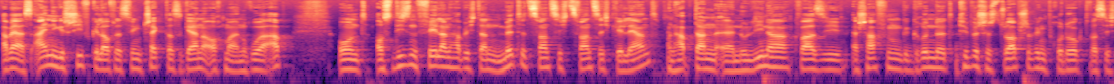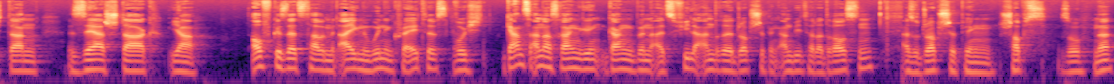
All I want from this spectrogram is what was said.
Aber ja, ist einiges schiefgelaufen, deswegen checkt das gerne auch mal in Ruhe ab. Und aus diesen Fehlern habe ich dann Mitte 2020 gelernt und habe dann äh, Nulina quasi erschaffen, gegründet. Ein typisches Dropshipping-Produkt, was ich dann sehr stark, ja, aufgesetzt habe mit eigenen Winning Creatives, wo ich ganz anders rangegangen bin als viele andere Dropshipping-Anbieter da draußen, also Dropshipping-Shops, so, ne,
